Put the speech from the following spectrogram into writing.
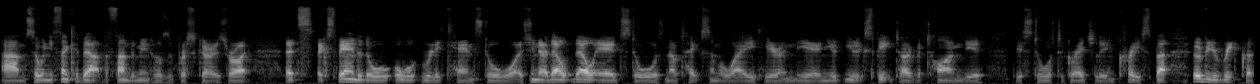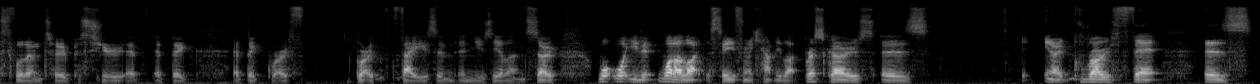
Um, so when you think about the fundamentals of Briscoes, right, it's expanded all, all really can store wise. You know, they'll they'll add stores and they'll take some away here and there, and you you expect over time their their stores to gradually increase. But it would be reckless for them to pursue a, a big a big growth growth phase in, in New Zealand. So what what you what I like to see from a company like Briscoes is you know growth that is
